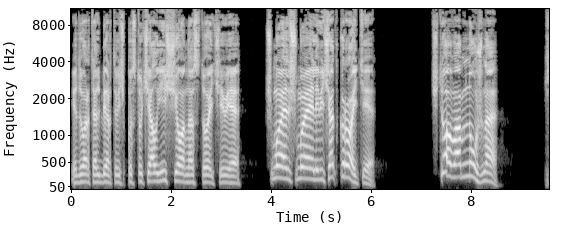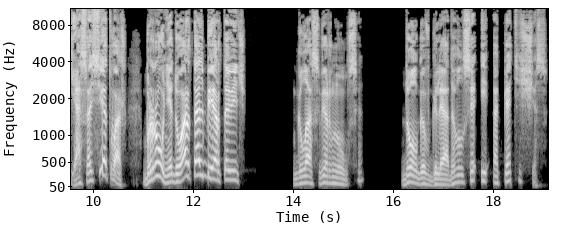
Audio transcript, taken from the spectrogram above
Эдуард Альбертович постучал еще настойчивее. «Шмуэль Шмуэлевич, откройте!» «Что вам нужно?» «Я сосед ваш, Брунь Эдуард Альбертович!» Глаз вернулся, долго вглядывался и опять исчез.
